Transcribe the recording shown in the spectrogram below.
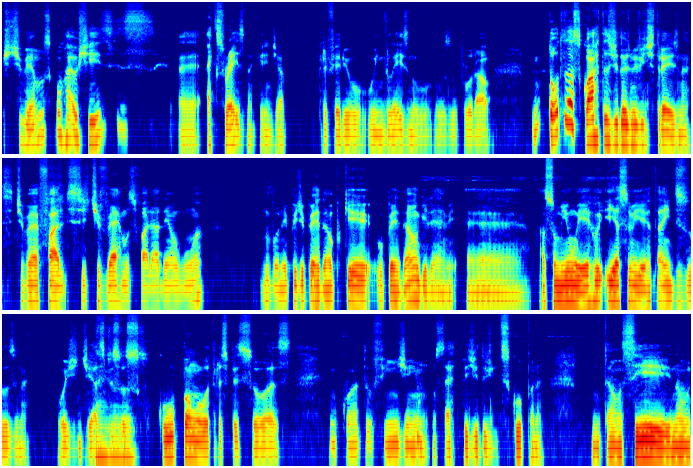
estivemos com raio-x é, X-rays, né? Que a gente já preferiu o inglês no, no uso plural, em todas as quartas de 2023, né? Se, tiver falha, se tivermos falhado em alguma, não vou nem pedir perdão, porque o perdão, Guilherme, é assumir um erro e assumir erro está em desuso, né? Hoje em dia tá as pessoas culpam outras pessoas enquanto fingem um certo pedido de desculpa, né? Então, se não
